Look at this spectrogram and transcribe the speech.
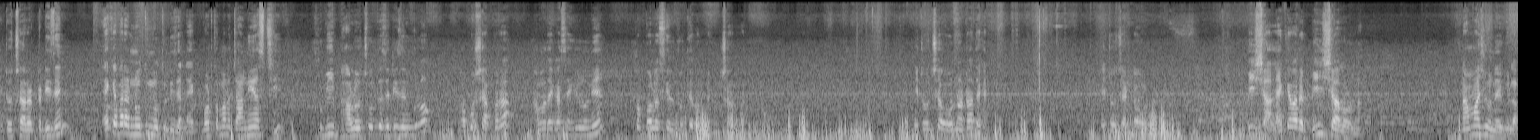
এটা হচ্ছে আরও একটা ডিজাইন একেবারে নতুন নতুন ডিজাইন এক বর্তমানে জানিয়ে আসছি, খুবই ভালো চলতেছে ডিজাইনগুলো অবশ্যই আপনারা আমাদের কাছে এগুলো নিয়ে খুব ভালো সেল করতে পারবেন, ইনশাআল্লাহ। এটা হচ্ছে ওড়নাটা, দেখেন। এটা হচ্ছে একটা ওড়না। বিশাল, একেবারে বিশাল ওড়না। নামাজও না এগুলা।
